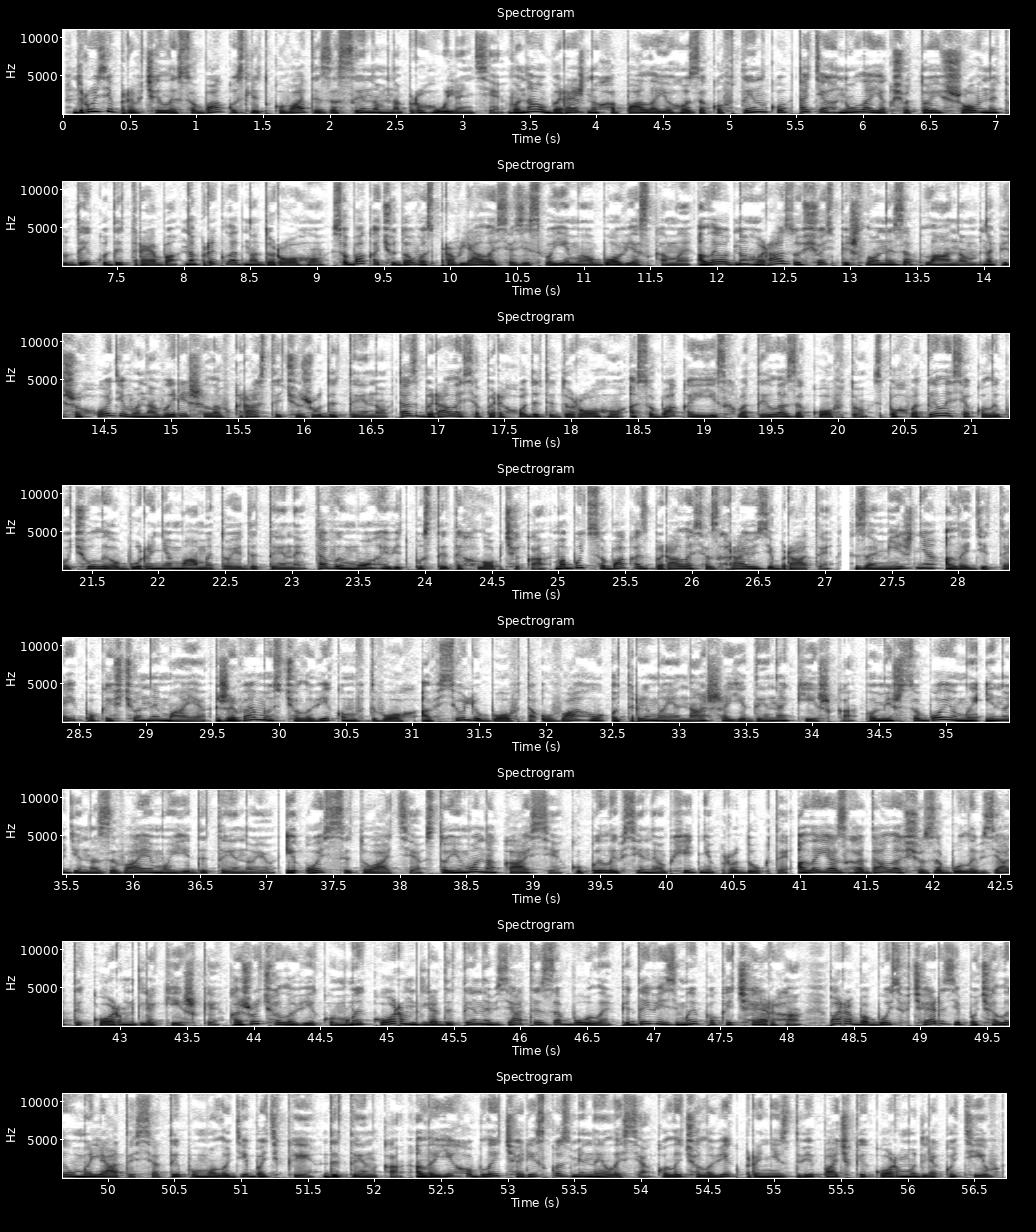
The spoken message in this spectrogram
Друзі привчили собаку слідкувати за сином на прогулянці. Вона обережно хапала його за ковтинку та тягнула, якщо той йшов не туди, куди треба, наприклад, на дорогу. Собака чудово справлялася зі своїми обов'язками, але одного разу щось пішло не за планом. На пішоході вона вирішила вкрасти чужу дитину та збиралася переходити дорогу, а собака її схватила за кофту. Спохватилися, коли почули обурення мами тої дитини та вимоги відпустити хлопчика. Мабуть, собака збиралася з граю зібрати. Заміжня, але дітей поки що немає. Живемо з чоловіком вдвох, а всю любов та увагу отримає наша єдина кішка. Поміж собою ми іноді називаємо її дитиною. І ось ситуація: стоїмо на касі, купили всі необхідні продукти, але я згадала, що забули взяти корм для кішки. Кажу чоловіку: ми корм для дитини взяти забули. Піди візьми, поки черга. Пара бабусь в черзі почали умилятися, типу молоді батьки, дитинка. Але їх обличчя різко змінилися, коли чоловік приніс дві пачки корму для котів.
